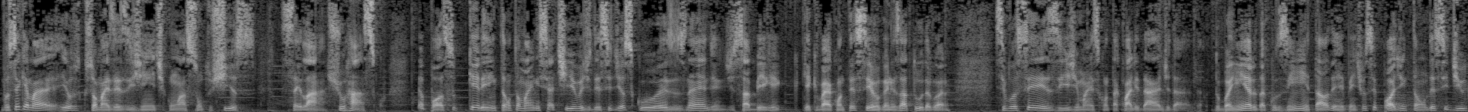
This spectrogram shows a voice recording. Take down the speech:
Você que é mais. Eu que sou mais exigente com o assunto X, sei lá, churrasco. Eu posso querer, então, tomar a iniciativa de decidir as coisas, né? De, de saber o que, que, que vai acontecer, organizar tudo. Agora, se você exige mais quanto à qualidade da, da- do banheiro, da cozinha e tal, de repente você pode, então, decidir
